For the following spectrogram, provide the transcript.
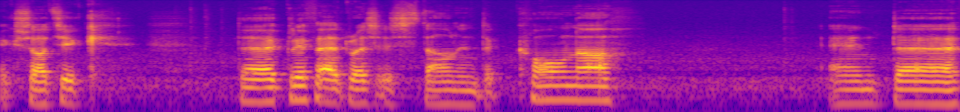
exotic. The glyph address is down in the corner and uh,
